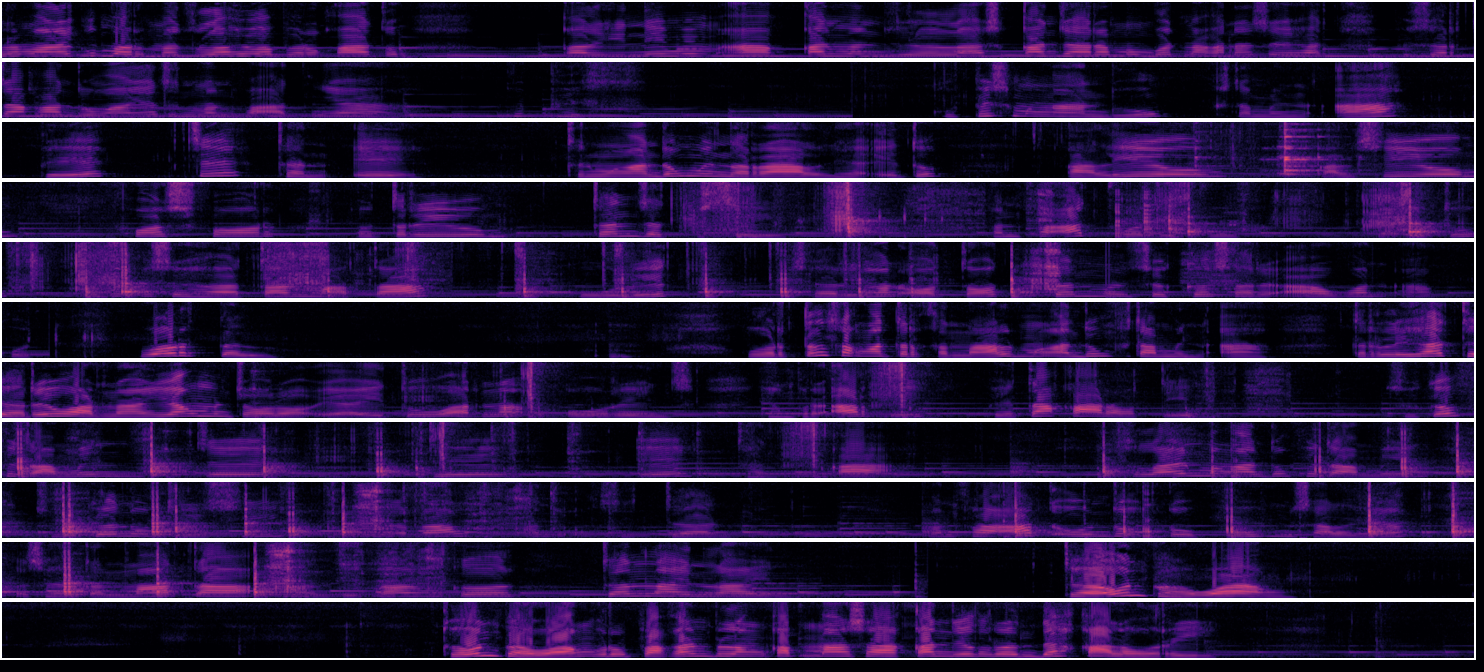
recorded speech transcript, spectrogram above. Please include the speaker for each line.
Speaker 1: Assalamualaikum warahmatullahi wabarakatuh. Kali ini Mim akan menjelaskan cara membuat makanan sehat beserta kandungannya dan manfaatnya. Kubis. Kubis mengandung vitamin A, B, C, dan E dan mengandung mineral yaitu kalium, kalsium, fosfor, nutrium, dan zat besi. Manfaat buat tubuh yaitu kesehatan mata, kulit, jaringan otot, dan mencegah sariawan akut. Wortel Wortel sangat terkenal mengandung vitamin A. Terlihat dari warna yang mencolok, yaitu warna orange, yang berarti beta karotin. Juga vitamin C, D, E, dan K. Selain mengandung vitamin, juga nutrisi, mineral, antioksidan. Manfaat untuk tubuh misalnya kesehatan mata, anti kanker, dan lain-lain. Daun bawang Daun bawang merupakan pelengkap masakan yang rendah kalori.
